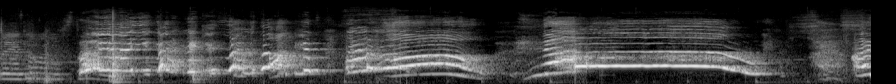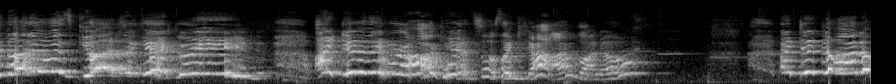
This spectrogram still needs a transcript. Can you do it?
Wait, I don't understand. Ah, you gotta make your with the cans. Oh! No! I thought it was good to get green! I knew they were hot hands, so I was like, yeah, I'm gonna. I didn't know how to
